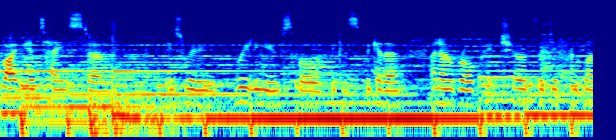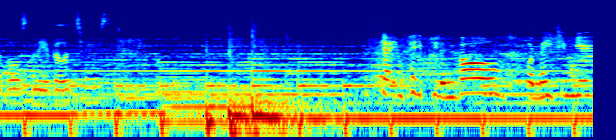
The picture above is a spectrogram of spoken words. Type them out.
Providing a taster is really really useful because we get a, an overall picture of the different levels and the abilities. It's getting people involved, we're meeting new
